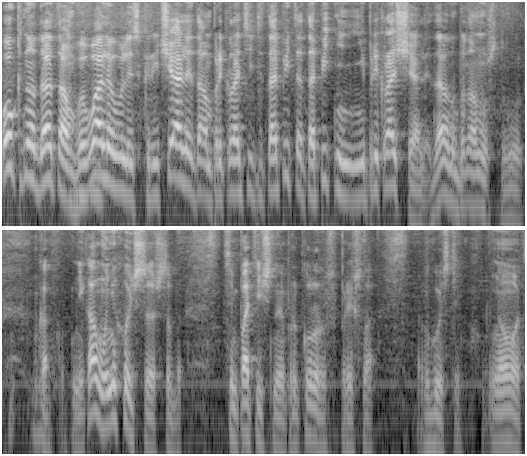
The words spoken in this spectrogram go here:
окна, да, там вываливались, кричали, там прекратите топить, а топить не, не прекращали, да, ну потому что, ну, как никому не хочется, чтобы симпатичная прокурорша пришла в гости, ну вот.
